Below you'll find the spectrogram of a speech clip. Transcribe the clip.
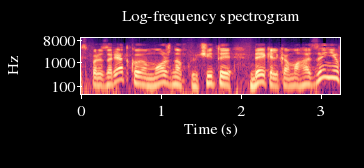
з перезарядкою можна включити декілька магазинів,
